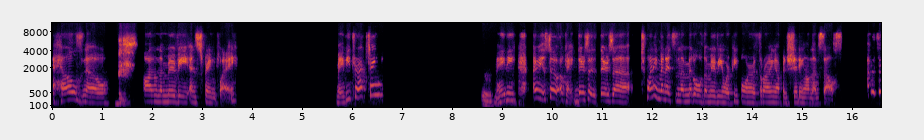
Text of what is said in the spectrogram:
Hell's no on the movie and screenplay. Maybe directing. Hmm. Maybe. I mean, so okay. There's a there's a 20 minutes in the middle of the movie where people are throwing up and shitting on themselves. I would say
